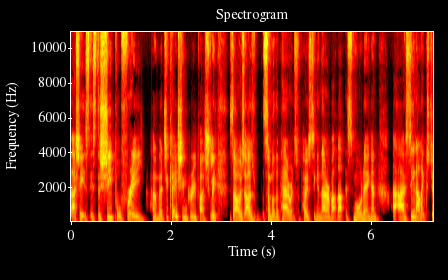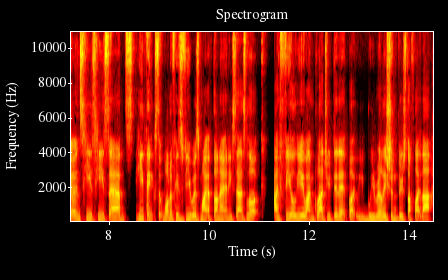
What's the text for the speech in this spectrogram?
actually it's, it's, the sheeple free home education group actually. So I was, I was, some of the parents were posting in there about that this morning. And I, have seen alex jones. He's he's um, he thinks that one of his viewers might have done it. And he says look i feel you. I'm glad you did it but we, we really shouldn't do stuff like that.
